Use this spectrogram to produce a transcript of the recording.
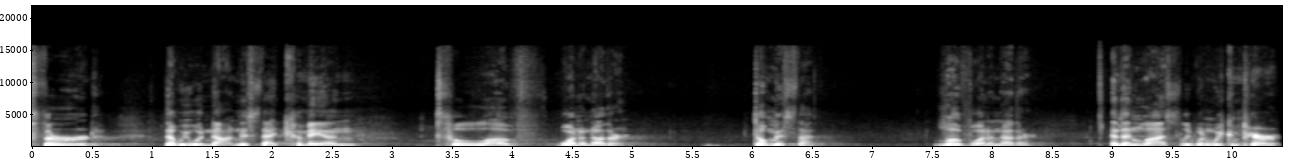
Third, that we would not miss that command to love one another. Don't miss that. Love one another. And then lastly, when we compare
